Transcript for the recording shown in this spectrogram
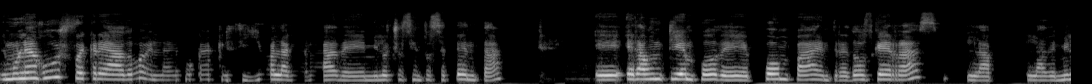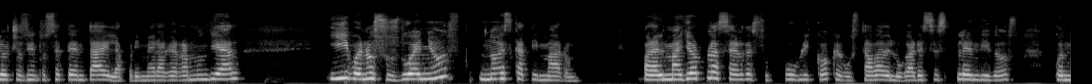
El Moulin Rouge fue creado en la época que siguió a la guerra de 1870. Eh, era un tiempo de pompa entre dos guerras, la, de 1870 y la Primera Guerra Mundial, y bueno, sus dueños no escatimaron. Para el mayor placer de su público, que gustaba de lugares espléndidos, con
